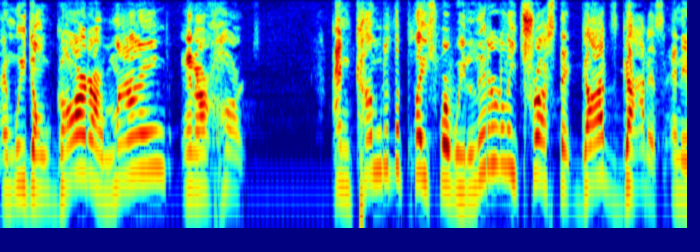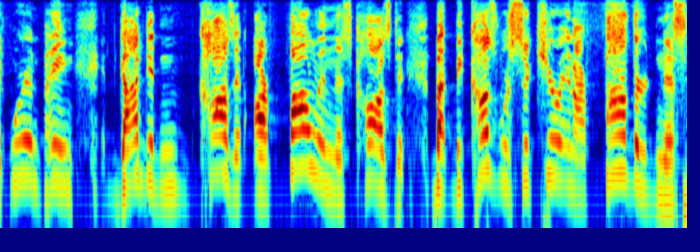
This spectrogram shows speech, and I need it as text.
and we don't guard our mind and our heart, and come to the place where we literally trust that God's got us. And if we're in pain, God didn't cause it, our fallenness caused it. But because we're secure in our fatheredness,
